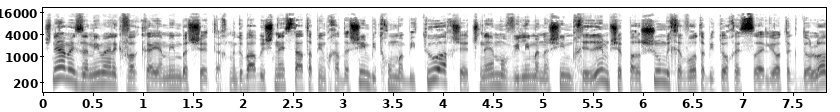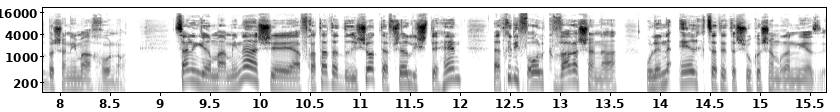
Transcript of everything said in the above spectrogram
שני המיזמים האלה כבר קיימים בשטח. מדובר בשני סטארט-אפים חדשים בתחום הביטוח, שאת שניהם מובילים אנשים בכירים שפרשו מחברות הביטוח הישראליות הגדולות בשנים האחרונות. סלינגר מאמינה שהפחתת הדרישות תאפשר לשתיהן להתחיל לפעול כבר השנה ולנער קצת את השוק השמרני הזה.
